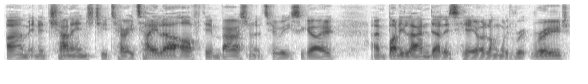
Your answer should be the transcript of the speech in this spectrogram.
um, in a challenge to Terry Taylor after the embarrassment of two weeks ago, and Buddy Landel is here along with Rick Rude.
